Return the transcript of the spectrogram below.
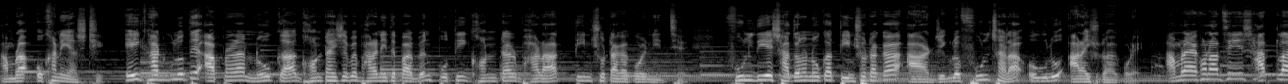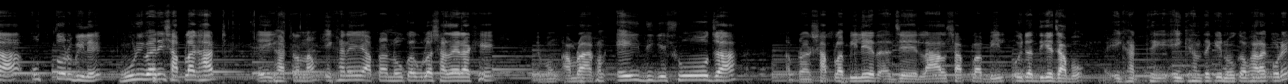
আমরা ওখানেই আসছি। এই ঘাটগুলোতে আপনারা নৌকা ঘণ্টা হিসেবে ভাড়া নিতে পারবেন। প্রতি ঘণ্টার ভাড়া তিনশো টাকা করে নিচ্ছে। ফুল দিয়ে সাজানো নৌকা তিনশো টাকা আর যেগুলো ফুল ছাড়া ওগুলো আড়াইশো টাকা করে। আমরা এখন আছি সাতলা উত্তর বিলে, মুড়িবাড়ি সাপলা ঘাট। এই ঘাটটার নাম। এখানে আপনার নৌকাগুলো সাজায় রাখে এবং আমরা এখন এই দিকে সোজা আপনার শাপলা বিলের যে লাল সাপলা বিল, ওইটার দিকে যাব। এই ঘাট থেকে এইখান থেকে নৌকা ভাড়া করে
